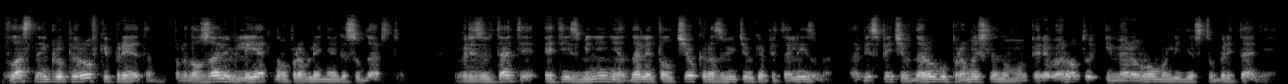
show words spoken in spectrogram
Властные группировки при этом продолжали влиять на управление государством. В результате эти изменения дали толчок развитию капитализма, обеспечив дорогу промышленному перевороту и мировому лидерству Британии.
